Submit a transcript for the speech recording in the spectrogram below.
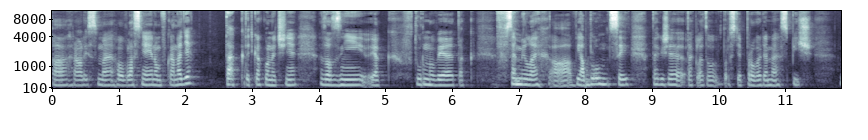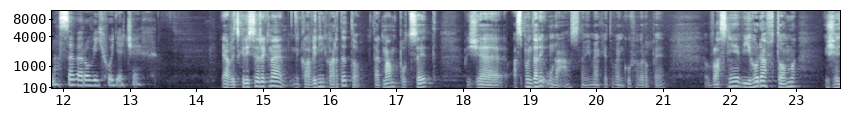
a hráli jsme ho vlastně jenom v Kanadě, tak teďka konečně zazní jak Turnově, tak v Semilech a v Jablonci, takže takhle to prostě provedeme spíš na severovýchodě Čech. Já vždycky, když se řekne klavírní kvarteto, tak mám pocit, že aspoň tady u nás, nevím, jak je to venku v Evropě, vlastně je výhoda v tom, že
